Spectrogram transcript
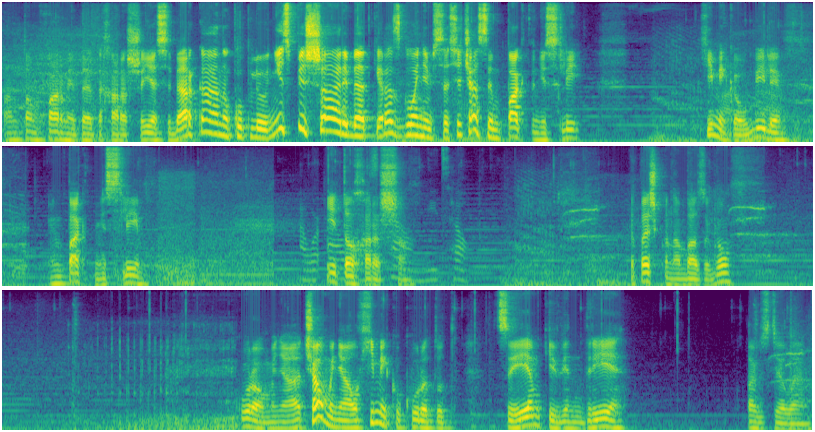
Фантом фармит, это хорошо. Я себе аркану куплю. Не спеша, ребятки, разгонимся. Сейчас импакт несли. Химика убили. Импакт несли. И то хорошо. ТПшку на базу, го. Кура у меня. А чё у меня алхимик у Кура тут? ЦМки, виндре. Так сделаем.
